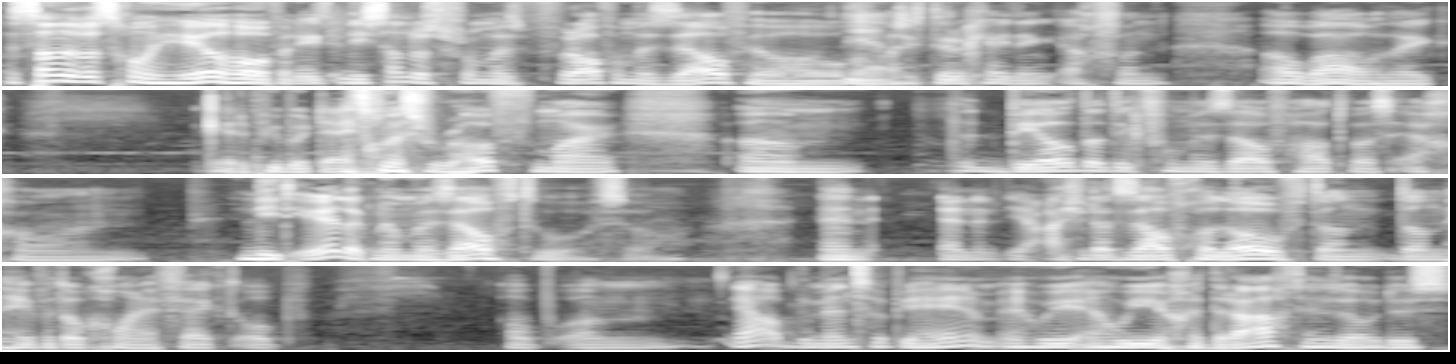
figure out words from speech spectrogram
de standaard was gewoon heel hoog. En, ik, en die standaard was voor me, vooral voor mezelf heel hoog. Als ik terugkijk, denk ik echt van... Oh, wow. Like, Oké, de puberteit was rough. Maar ehm, het beeld dat ik van mezelf had... was echt gewoon niet eerlijk naar mezelf toe of zo. En, en ja, als je dat zelf gelooft... dan, dan heeft het ook gewoon effect op... Op, ehm, ja, op de mensen op je heen en hoe je, en hoe je je gedraagt en zo. Dus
